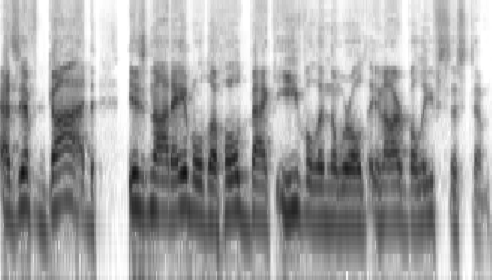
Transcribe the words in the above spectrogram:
as if God is not able to hold back evil in the world in our belief system.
